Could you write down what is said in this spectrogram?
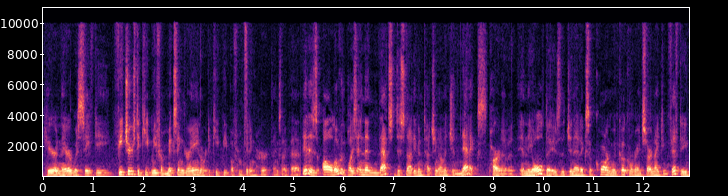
here and there with safety features to keep me from mixing grain or to keep people from getting hurt, things like that. It is all over the place. And then that's just not even touching on the genetics part of it. In the old days, the genetics of corn, when Kokomo Grain started in 1950,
